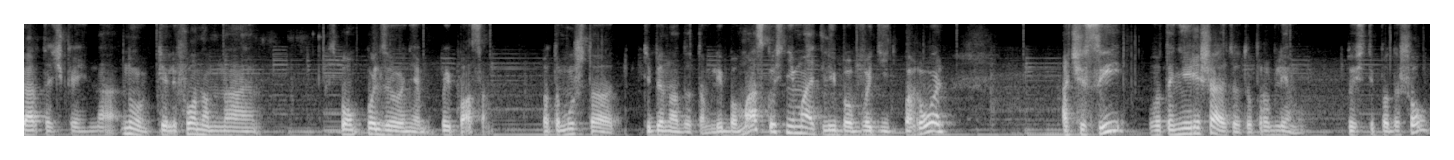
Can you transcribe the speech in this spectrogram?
карточкой, на, ну, телефоном на пользование PayPass. Потому что тебе надо там либо маску снимать, либо вводить пароль, а часы, вот они решают эту проблему. То есть ты подошел,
